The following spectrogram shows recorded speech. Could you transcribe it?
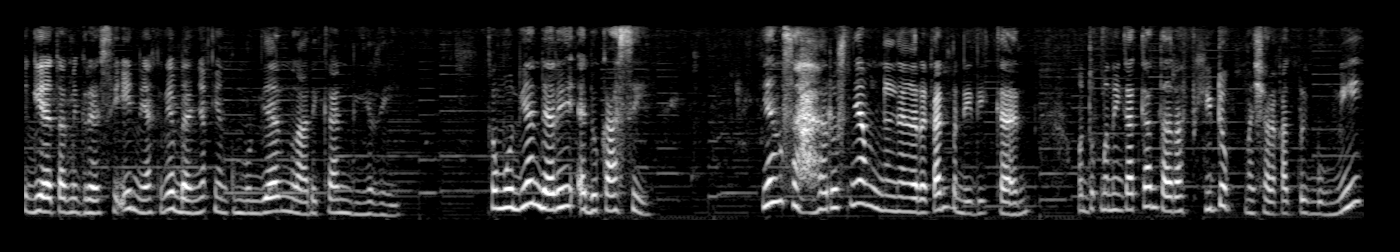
kegiatan migrasi ini akhirnya banyak yang kemudian melarikan diri. Kemudian dari edukasi, yang seharusnya menyelenggarakan pendidikan untuk meningkatkan taraf hidup masyarakat pribumi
